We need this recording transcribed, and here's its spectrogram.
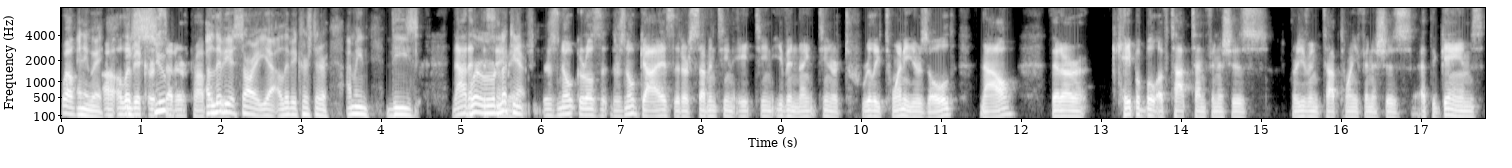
Well, Anyway, uh, Olivia Kerstetter probably. Olivia, sorry, yeah, Olivia Kerstetter. I mean, these not at we're- the we're looking age. There's no girls. That, there's no guys that are 17, 18, even 19 or t- really 20 years old now that are capable of top 10 finishes or even top 20 finishes at the games.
